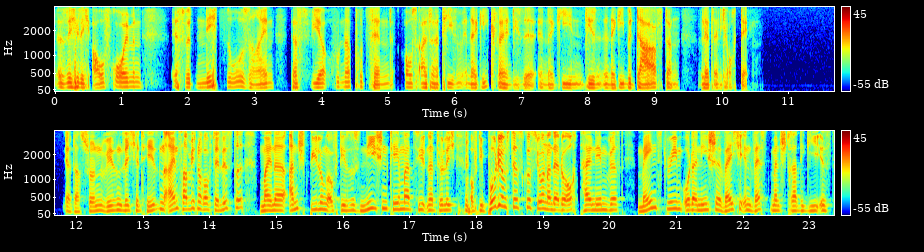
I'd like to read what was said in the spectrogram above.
äh, sicherlich aufräumen. Es wird nicht so sein, dass wir 100 Prozent aus alternativen Energiequellen diese Energien, diesen Energiebedarf dann letztendlich auch decken. Ja, das schon wesentliche Thesen. Eins habe ich noch auf der Liste. Meine Anspielung auf dieses Nischenthema zielt natürlich auf die Podiumsdiskussion, an der du auch teilnehmen wirst. Mainstream oder Nische? Welche Investmentstrategie ist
